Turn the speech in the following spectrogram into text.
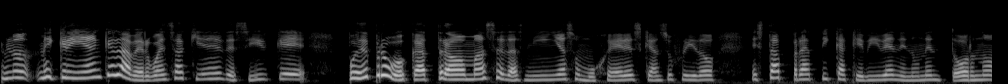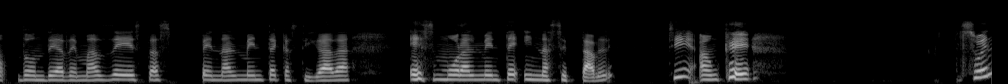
no me creían que la vergüenza quiere decir que puede provocar traumas en las niñas o mujeres que han sufrido esta práctica que viven en un entorno donde además de estas penalmente castigada es moralmente inaceptable. Sí, aunque suene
